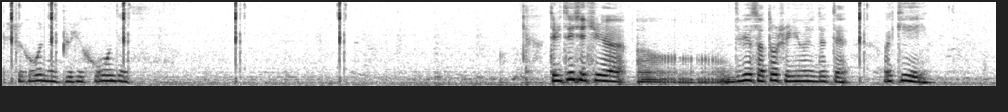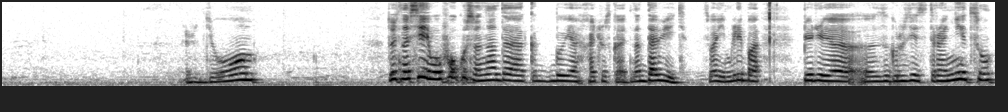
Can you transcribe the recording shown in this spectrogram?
Пешеходные переходы. Три тысячи э, две сатоши USDT. Окей. Ждем. То есть на все его фокусы надо, как бы я хочу сказать, надавить своим. Либо перезагрузить страницу,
